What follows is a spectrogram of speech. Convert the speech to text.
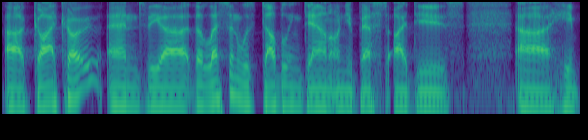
uh, Geico, and the uh, the lesson was doubling down on your best ideas. Uh, he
